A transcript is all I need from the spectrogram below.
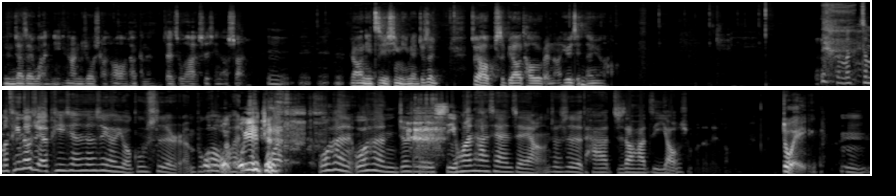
人家在玩你，那你就想说哦，他可能在做他的事情，那算了。嗯嗯嗯嗯。然后你自己心里面就是最好是不要套路人啊，越简单越好。怎么怎么听都觉得 P 先生是一个有故事的人，不过我很我也觉得我很我很就是喜欢他现在这样，就是他知道他自己要什么的那种。对，嗯。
